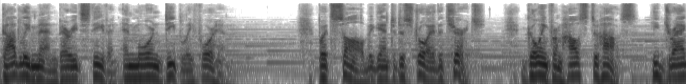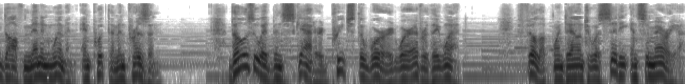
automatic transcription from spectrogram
Godly men buried Stephen and mourned deeply for him. But Saul began to destroy the church. Going from house to house, he dragged off men and women and put them in prison. Those who had been scattered preached the word wherever they went. Philip went down to a city in Samaria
